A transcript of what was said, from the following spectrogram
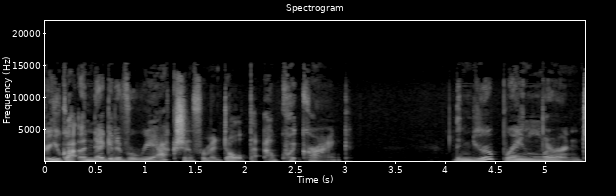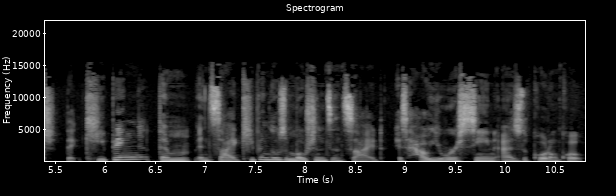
or you got a negative reaction from adult that oh quit crying, then your brain learned that keeping them inside, keeping those emotions inside, is how you were seen as the quote unquote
